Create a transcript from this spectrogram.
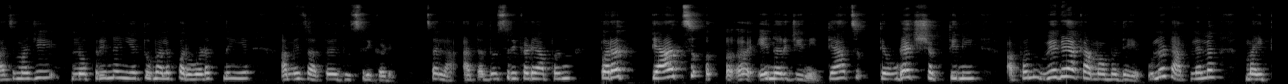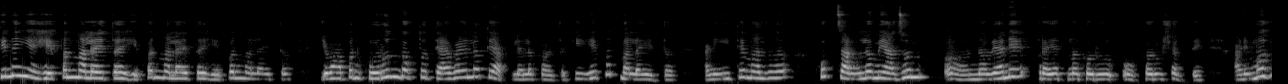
आज माझी नोकरी नाही आहे तुम्हाला परवडत नाही आहे आम्ही जातोय दुसरीकडे. चला आता दुसरीकडे आपण परत त्याच एनर्जीनी त्याच तेवढ्याच शक्तीने आपण वेगळ्या कामामध्ये उलट आपल्याला माहिती नाही आहे हे पण मला येतं हे पण मला येतं हे पण मला येतं. जेव्हा आपण करून बघतो त्यावेळेला ते आपल्याला कळतं की हे पण मला येतं. आणि इथे माझं खूप चांगलं मी अजून नव्याने प्रयत्न करू करू शकते. आणि मग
